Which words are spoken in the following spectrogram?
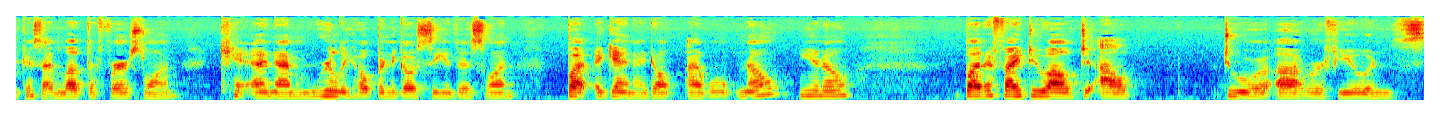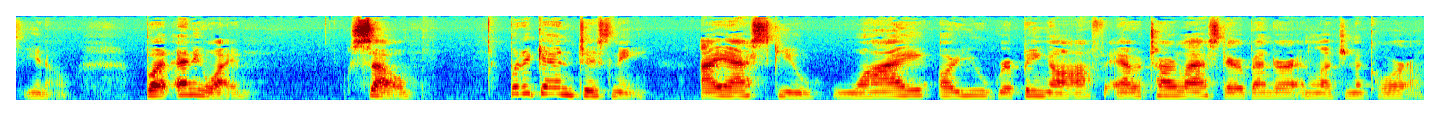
because I love the first one. And I'm really hoping to go see this one. But again, I don't, I won't know, you know. But if I do, I'll do, I'll do a review and, you know. But anyway, so, but again, Disney I ask you, why are you ripping off Avatar Last Airbender and Legend of Korra?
